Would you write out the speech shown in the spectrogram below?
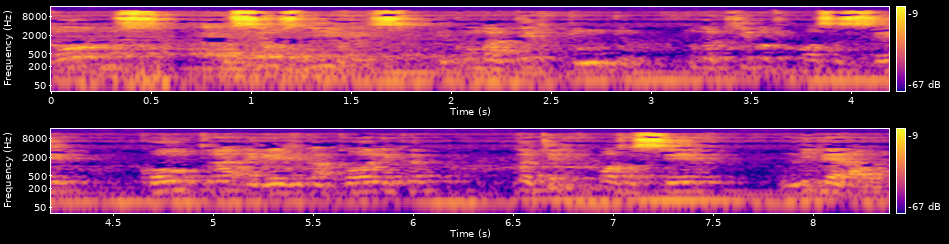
todos os seus níveis e combater tudo, tudo aquilo que possa ser contra a Igreja Católica, tudo aquilo que possa ser liberal.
